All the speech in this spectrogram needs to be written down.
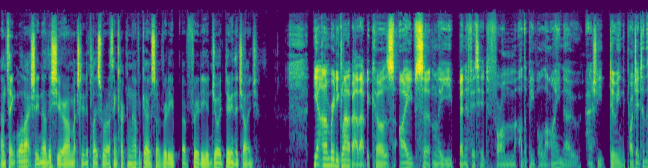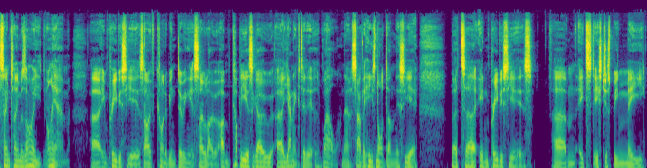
and think, well, actually, no, this year I'm actually in a place where I think I can have a go. So I've really I've really enjoyed doing the challenge. Yeah, and I'm really glad about that because I've certainly benefited from other people that I know actually doing the project at the same time as I. I am. Uh, in previous years, I've kind of been doing it solo. Um, a couple of years ago, uh, Yannick did it as well. Now, sadly, he's not done this year, but uh, in previous years, um, it's it's just been me.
